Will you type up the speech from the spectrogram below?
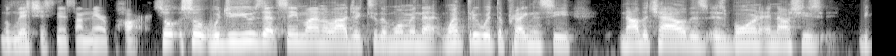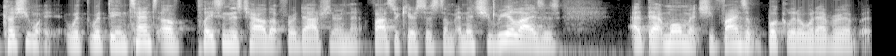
maliciousness on their part. So, so would you use that same line of logic to the woman that went through with the pregnancy? Now the child is is born, and now she's because she with with the intent of placing this child up for adoption or in the foster care system, and then she realizes at that moment she finds a booklet or whatever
